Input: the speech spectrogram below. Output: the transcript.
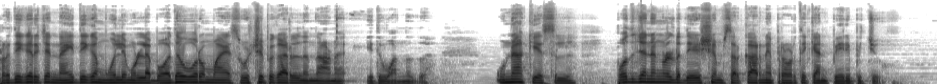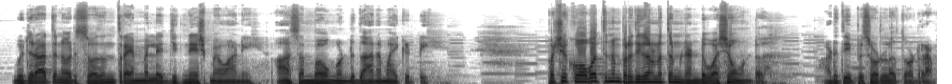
പ്രതികരിച്ച നൈതിക മൂല്യമുള്ള ബോധപൂർവമായ സൂക്ഷിപ്പുകാരിൽ നിന്നാണ് ഇത് വന്നത്. ഉന കേസിൽ പൊതുജനങ്ങളുടെ ദേഷ്യം സർക്കാരിനെ പ്രവർത്തിക്കാൻ പേരിപ്പിച്ചു. ഗുജറാത്തിന് ഒരു സ്വതന്ത്ര M L A Jignesh Mevani ആ സംഭവം കൊണ്ട് ദാനമായി കിട്ടി. പക്ഷേ കോപത്തിനും പ്രതികരണത്തിനും രണ്ട് വശമുണ്ട് അടുത്ത എപ്പിസോഡിൽ തുടരാം.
